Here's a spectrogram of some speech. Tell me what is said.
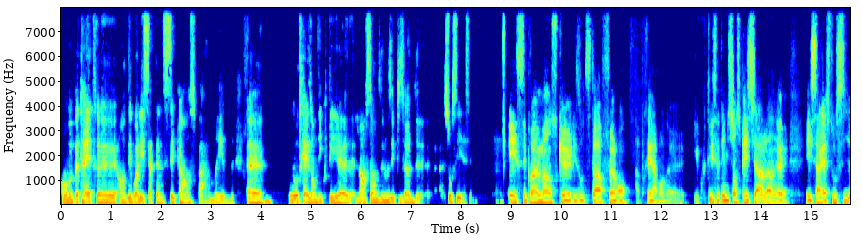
On va peut-être euh, en dévoiler certaines séquences par bribes. Euh, une autre raison d'écouter euh, l'ensemble de nos épisodes sur CSM. Et c'est probablement ce que les auditeurs feront après avoir écouté cette émission spéciale. hein, et ça reste aussi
